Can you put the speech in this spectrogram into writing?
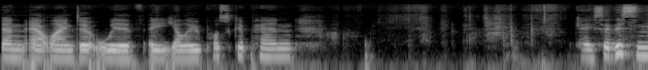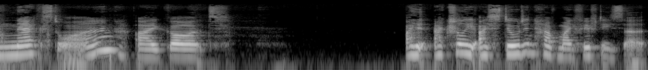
and outlined it with a yellow Posca pen. Okay, so this next one, I got, I actually, I still didn't have my 50 set.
